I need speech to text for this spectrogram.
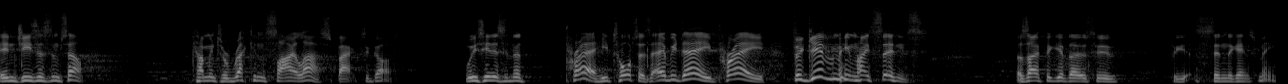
in Jesus himself, coming to reconcile us back to God. We see this in the prayer he taught us every day pray, forgive me my sins, as I forgive those who sinned against me.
